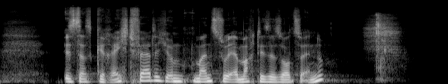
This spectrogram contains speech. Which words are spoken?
Ist das gerechtfertigt und meinst du, er macht die Saison zu Ende?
